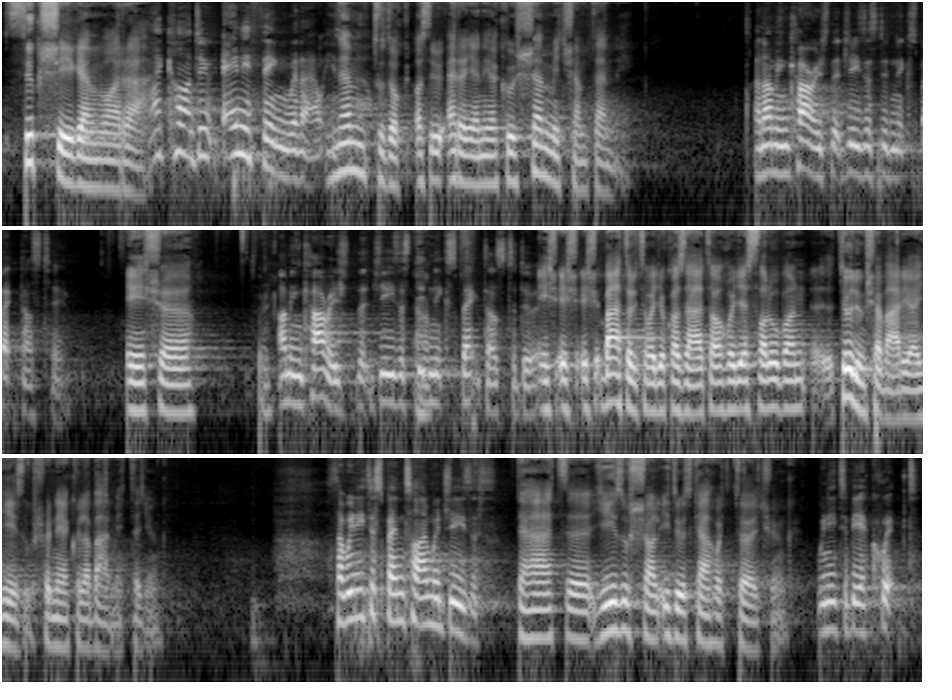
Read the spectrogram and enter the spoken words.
Szükségem van rá. I can't do anything without His Nem tudok az ő ereje nélkül semmit sem tenni. And I'm encouraged that Jesus didn't expect us to. És, ö, I'm encouraged that Jesus didn't expect us to do it. és, és, és bátorítva vagyok azáltal, hogy ezt valóban tőlünk se várja a Jézus, hogy nélküle bármit tegyünk. So we need to spend time with Jesus. Tehát Jézussal időt kell, hogy töltsünk. We need to be equipped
